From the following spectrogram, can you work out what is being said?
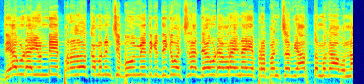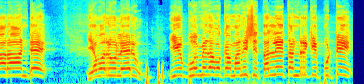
దేవుడై ఉండి పరలోకము నుంచి భూమి మీదకి దిగి వచ్చిన దేవుడు ఎవరైనా ఈ ప్రపంచ వ్యాప్తముగా ఉన్నారా అంటే ఎవరూ లేరు. ఈ భూమి మీద ఒక మనిషి తల్లి తండ్రికి పుట్టి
